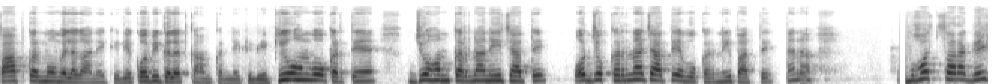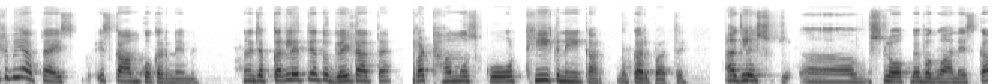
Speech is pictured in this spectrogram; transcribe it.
पाप कर्मों में लगाने के लिए, कोई भी गलत काम करने के लिए। क्यों हम वो करते हैं जो हम करना नहीं चाहते और जो करना चाहते हैं वो कर नहीं पाते, है ना? बहुत सारा गिल्ट भी आता है इस इस काम को करने में। है ना? जब कर लेते हैं तो गिल्ट आता है। बट हम उसको ठीक नहीं कर कर पाते। अगले श्लोक में भगवान ने इसका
